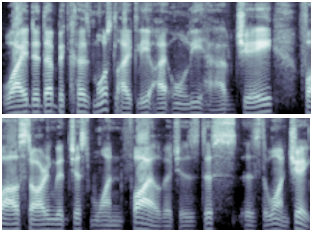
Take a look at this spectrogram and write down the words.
Why did that? Because most likely I only have J files starting with just one file, which is this is the one J.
